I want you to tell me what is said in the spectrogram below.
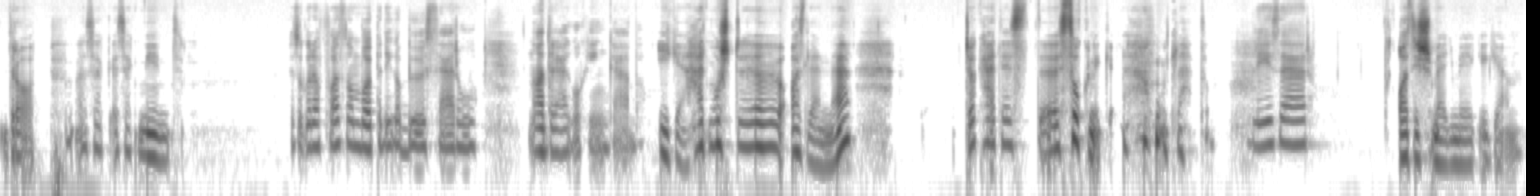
drap, ezek, ezek mind. Ez akkor a fazonból pedig a bőszárú nadrágok inkább. Igen, hát most az lenne, csak hát ezt szokni kell, úgy látom. Blézer. Az is megy még, igen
